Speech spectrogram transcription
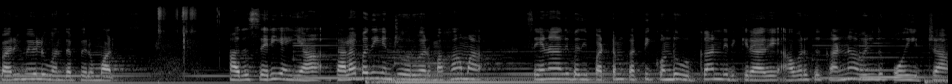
பரிமேலு வந்த பெருமாள். அது சரி ஐயா. தளபதி என்று ஒருவர் மகாமா சேனாதிபதி பட்டம் கட்டிக்கொண்டு உட்கார்ந்திருக்கிறாரே அவருக்கு கண் அவிழ்ந்து போயிற்றா.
